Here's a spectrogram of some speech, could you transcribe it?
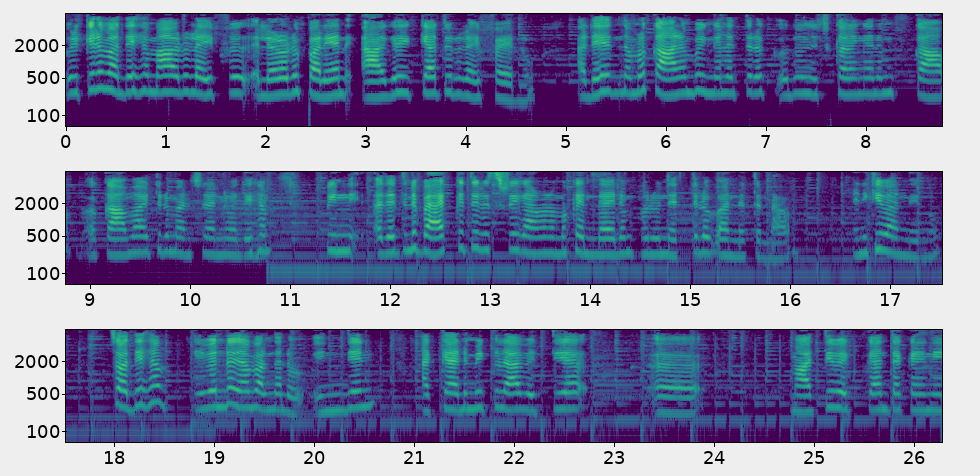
ഒരിക്കലും അദ്ദേഹം ആ ഒരു ലൈഫ് എല്ലാവരോടും പറയാൻ ആഗ്രഹിക്കാത്തൊരു ലൈഫായിരുന്നു. അദ്ദേഹം നമ്മൾ കാണുമ്പോൾ ഇങ്ങനത്തെ ഒരു നിഷ്കളങ്കനും കാ കാമായിട്ടൊരു മനുഷ്യനായിരുന്നു അദ്ദേഹം. പിന്നെ അദ്ദേഹത്തിന്റെ ബാക്കത്തെ ഒരു ഹിസ്റ്ററി കാണുമ്പോൾ നമുക്ക് എന്തായാലും ഒരു നെറ്റിൽ വന്നിട്ടുണ്ടാവും. എനിക്ക് വന്നിരുന്നു. സോ അദ്ദേഹം ഇവന്റെ ഞാൻ പറഞ്ഞല്ലോ ഇന്ത്യൻ അക്കാഡമിക്കിൽ ആ വ്യക്തിയെ മാറ്റി വെക്കാൻ തക്ക ഇനി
